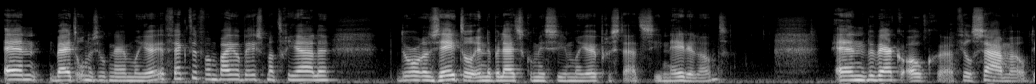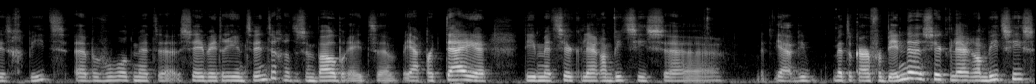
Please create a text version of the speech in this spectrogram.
En bij het onderzoek naar milieueffecten van biobased materialen door een zetel in de beleidscommissie Milieuprestatie Nederland. En we werken ook veel samen op dit gebied. bijvoorbeeld met de CB23, dat is een bouwbreed ja, partijen die met circulaire ambities ja, die met elkaar verbinden, circulaire ambities.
